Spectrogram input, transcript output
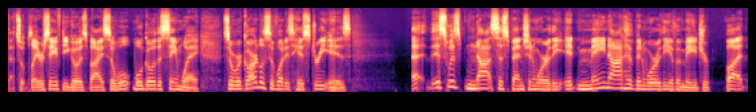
That's what player safety goes by. So we'll, we'll go the same way. So, regardless of what his history is, uh, this was not suspension worthy. It may not have been worthy of a major, but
